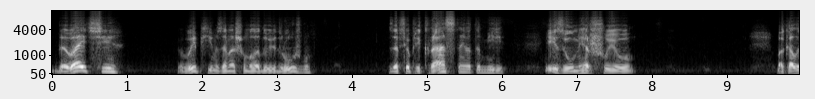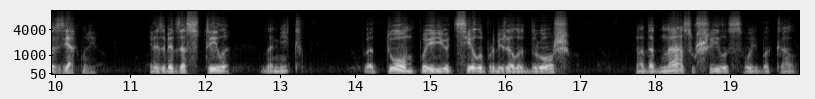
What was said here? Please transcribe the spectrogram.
Давайте выпьем за нашу молодую дружбу, за все прекрасное в этом мире и за умершую... Бокалы звякнули. Элизабет застыла на миг. Потом по ее телу пробежала дрожь. Она до дна сушила свой бокал.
